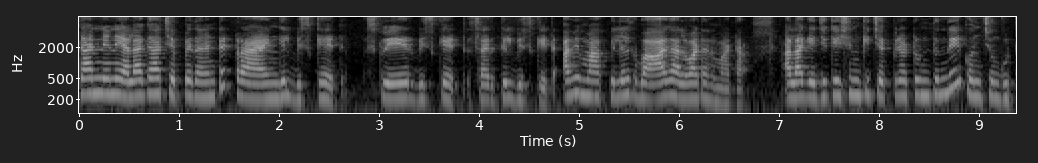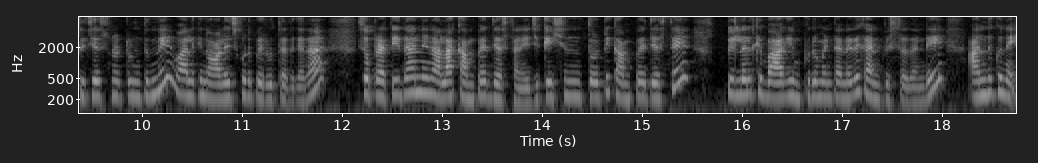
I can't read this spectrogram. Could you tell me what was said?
దాన్ని నేను ఎలాగా చెప్పేదానంటే triangle biscuit square biscuit circle biscuit అవి మా పిల్లలకి బాగా అలవాటు అనమాట అలాగే ఎడ్యుకేషన్కి చెప్పినట్టు ఉంటుంది కొంచెం గుర్తు చేసినట్టు ఉంటుంది వాళ్ళకి నాలెడ్జ్ కూడా పెరుగుతుంది కదా. సో ప్రతిదాన్ని నేను అలా కంపేర్ చేస్తాను. ఎడ్యుకేషన్ తోటి కంపేర్ చేస్తే పిల్లలకి బాగా ఇంప్రూవ్మెంట్ అనేది కనిపిస్తుందండి. అందుకనే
